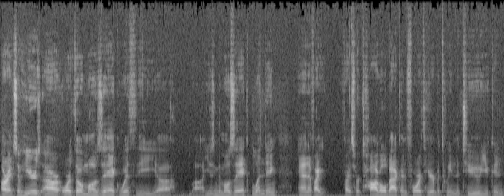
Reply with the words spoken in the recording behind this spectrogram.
All right, so here's our ortho mosaic with the uh, uh, using the mosaic blending, and if I if I sort of toggle back and forth here between the two, you can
